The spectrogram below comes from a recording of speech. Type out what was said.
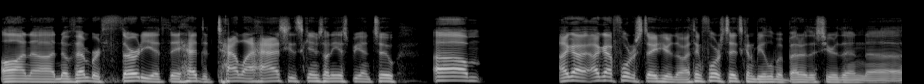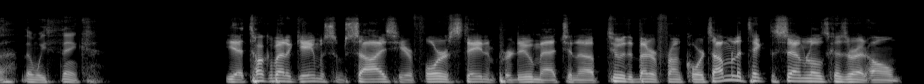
on uh, November 30th. They head to Tallahassee. This game's on ESPN too. Um, I got I got Florida State here though. I think Florida State's going to be a little bit better this year than uh, than we think. Yeah, talk about a game with some size here. Florida State and Purdue matching up. Two of the better front courts. I'm going to take the Seminoles because they're at home.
